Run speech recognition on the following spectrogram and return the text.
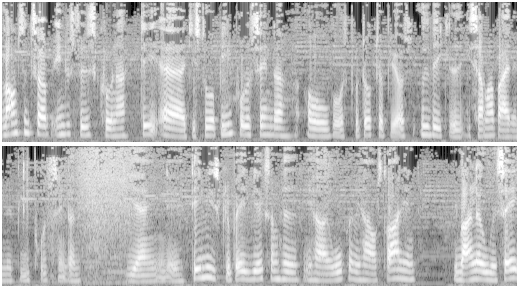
Mountaintop Industries kunder, det er de store bilproducenter, og vores produkter bliver også udviklet i samarbejde med bilproducenterne. Vi er en øh, delvis global virksomhed. Vi har Europa, vi har Australien, vi mangler USA,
